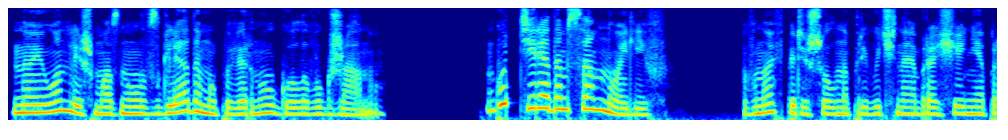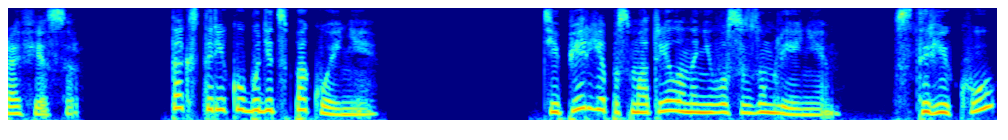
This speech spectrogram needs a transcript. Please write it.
Но и он лишь мазнул взглядом и повернул голову к Жану. «Будьте рядом со мной, Лив», — вновь перешел на привычное обращение профессор. «Так старику будет спокойнее». Теперь я посмотрела на него с изумлением. «Старику?»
